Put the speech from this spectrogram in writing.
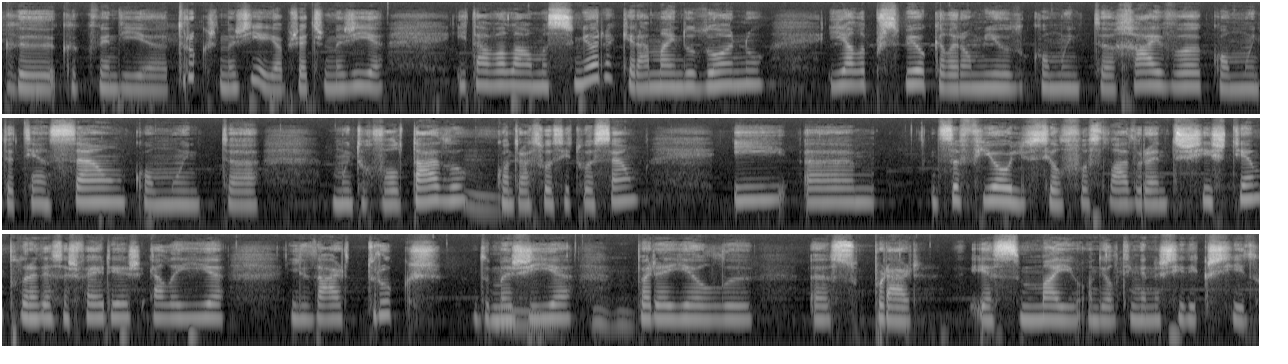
que, que, que vendia truques de magia e objetos de magia e estava lá uma senhora que era a mãe do dono e ela percebeu que ele era um miúdo com muita raiva, com muita tensão, com muita muito revoltado hum. contra a sua situação e um, desafiou-lhe se ele fosse lá durante X tempo, durante essas férias, ela ia lhe dar truques de hum. magia uhum. para ele uh, superar esse meio onde ele tinha nascido e crescido.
